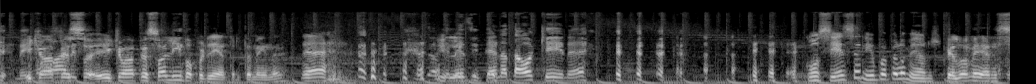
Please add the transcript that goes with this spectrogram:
E que, é uma pessoa, e que é uma pessoa limpa por dentro também, né? É. A beleza interna tá ok, né? Consciência limpa, pelo menos. Pelo menos.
